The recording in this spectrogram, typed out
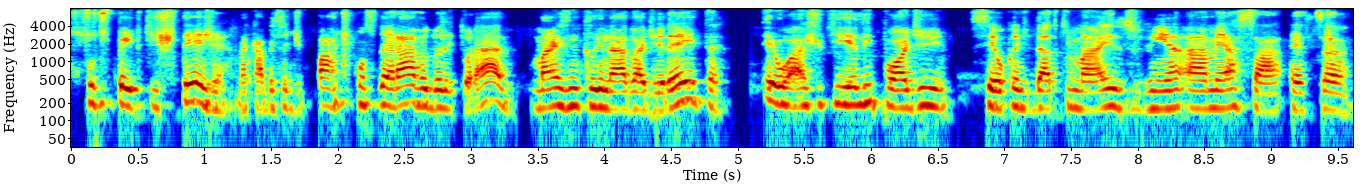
suspeito que esteja na cabeça de parte considerável do eleitorado, mais inclinado à direita, eu acho que ele pode ser o candidato que mais vinha a ameaçar essa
